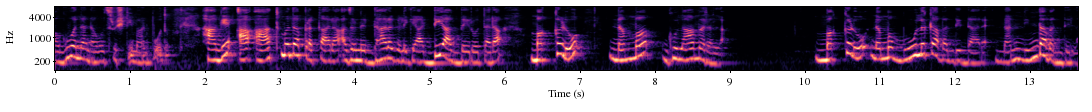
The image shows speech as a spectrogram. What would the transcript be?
ಮಗುವನ್ನು ನಾವು ಸೃಷ್ಟಿ ಮಾಡ್ಬೋದು. ಹಾಗೆ ಆ ಆತ್ಮದ ಪ್ರಕಾರ ಅದರ ನಿರ್ಧಾರಗಳಿಗೆ ಅಡ್ಡಿಯಾಗದೇ ಇರೋ ಥರ ಮಕ್ಕಳು ನಮ್ಮ ಗುಲಾಮರಲ್ಲ. ಮಕ್ಕಳು ನಮ್ಮ ಮೂಲಕ ಬಂದಿದ್ದಾರೆ. ನನ್ನಿಂದ ಬಂದಿಲ್ಲ.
